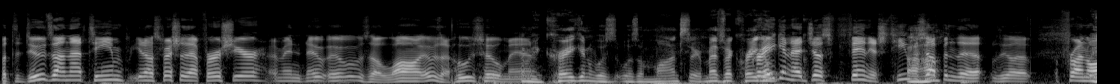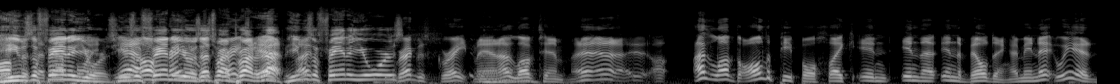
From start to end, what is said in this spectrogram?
but the dudes on that team, you know, especially that first year, I mean, it, it was a long, it was a who's who, man. I mean, Kragen was was a monster. Matter of fact, Kragen, Kragen had just finished. He was Uh-huh. up in the the front office. he was a fan of point. yours. He Yeah, was a oh, fan of yours. That's why I brought it Yeah, up. He was I- a fan of yours. Greg was great, man. I loved him. And I, I loved all the people like in in the in the building. I mean, it, we had,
